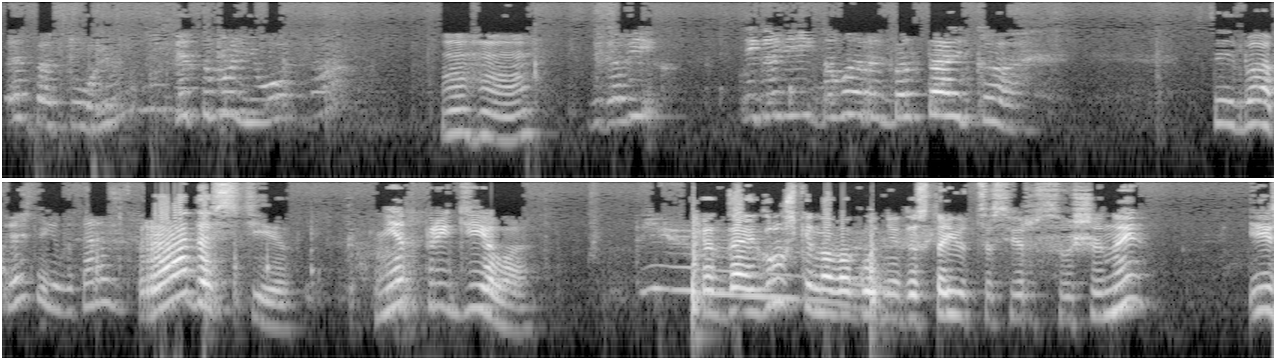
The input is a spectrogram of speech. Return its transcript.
Это Толин. Это мое. Угу. Снеговик. Снеговик, давай разболтай-ка. Ты, баб, я снеговик, раз. Радости нет предела. Когда игрушки новогодние достаются с вышины, и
